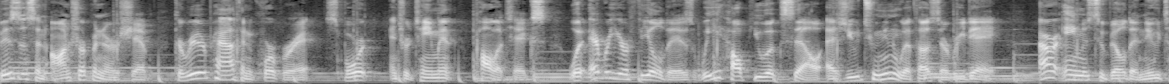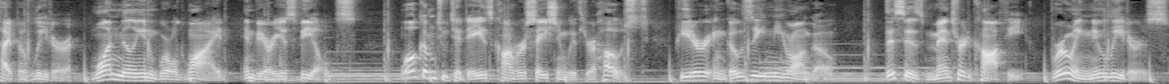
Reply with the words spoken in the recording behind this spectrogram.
business and entrepreneurship, career path and corporate, sport, entertainment, politics. Whatever your field is, we help you excel as you tune in with us every day. Our aim is to build a new type of leader, 1 million worldwide, in various fields. Welcome to today's conversation with your host, Peter Ngozi Nirongo. This is Mentored Coffee, brewing new leaders.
